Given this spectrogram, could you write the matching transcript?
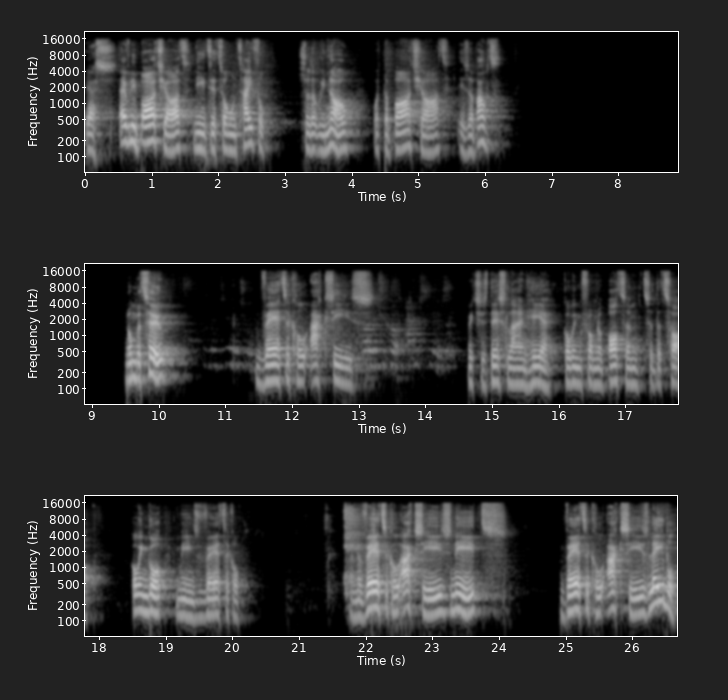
Yes, every bar chart needs its own title so that we know what the bar chart is about. Number two, vertical axes, which is this line here, going from the bottom to the top. Going up means vertical. And the vertical axis needs vertical axis label.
